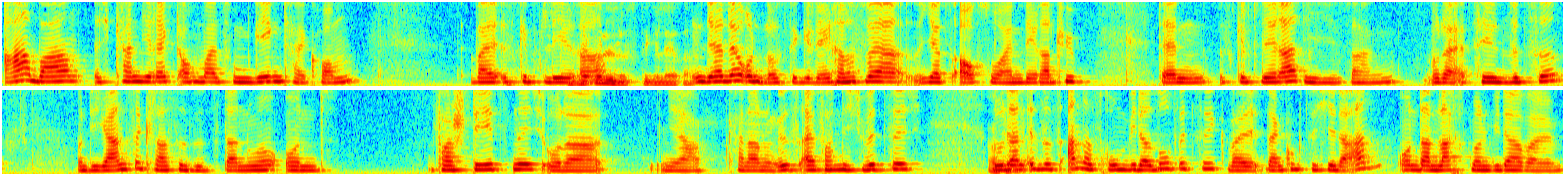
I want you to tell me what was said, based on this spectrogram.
Aber ich kann direkt auch mal zum Gegenteil kommen. Weil es gibt Lehrer. Der unlustige Lehrer. Ja, der unlustige Lehrer. Das wäre jetzt auch so ein Lehrertyp. Denn es gibt Lehrer, die sagen oder erzählen Witze und die ganze Klasse sitzt da nur und versteht es nicht oder ja, keine Ahnung, ist einfach nicht witzig. Nur okay. dann ist es andersrum wieder so witzig, weil dann guckt sich jeder an und dann lacht man wieder, weil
